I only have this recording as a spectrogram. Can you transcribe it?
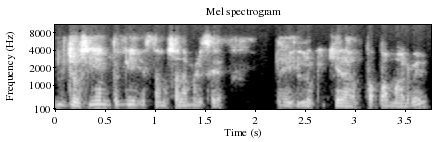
yo siento que estamos a la merced lo que quiera Papa Marvel,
